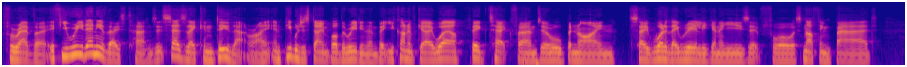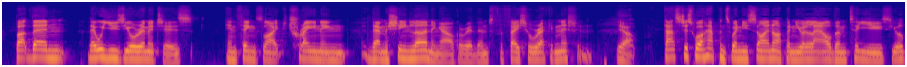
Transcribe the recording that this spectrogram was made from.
forever. If you read any of those terms, it says they can do that, right? And people just don't bother reading them. But you kind of go, well, big tech firms are all benign. So what are they really going to use it for? It's nothing bad. But then they will use your images in things like training their machine learning algorithms for facial recognition yeah. that's just what happens when you sign up and you allow them to use your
